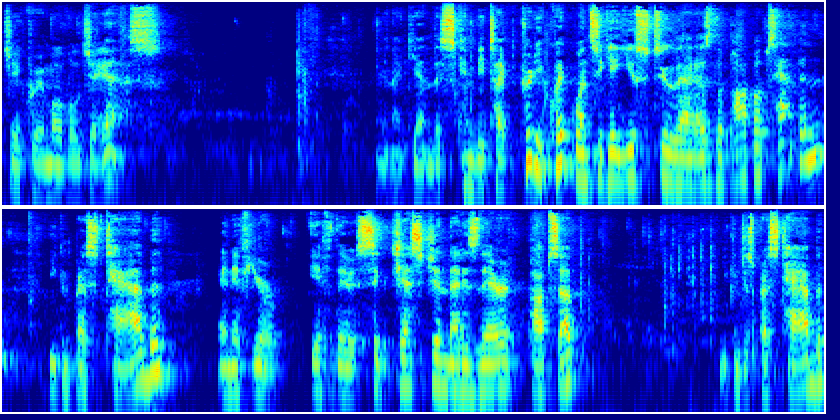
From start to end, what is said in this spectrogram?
jQuery mobile JS. And again, this can be typed pretty quick once you get used to that. As the pop-ups happen, you can press Tab, and if you're if the suggestion that is there pops up, you can just press Tab,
